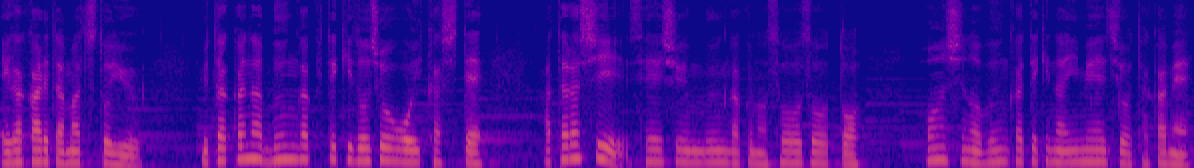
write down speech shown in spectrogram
描かれた街という豊かな文学的土壌を生かして新しい青春文学の創造と本市の文化的なイメージを高め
